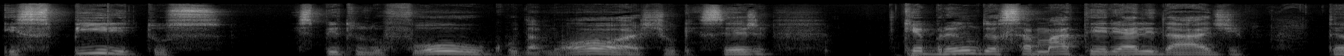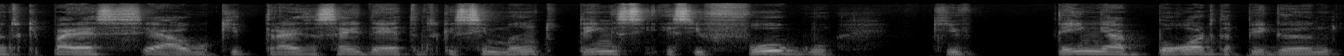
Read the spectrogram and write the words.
espíritos espírito do fogo, da morte, o que seja, quebrando essa materialidade. Tanto que parece ser algo que traz essa ideia, tanto que esse manto tem esse, esse fogo que tem a borda pegando,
